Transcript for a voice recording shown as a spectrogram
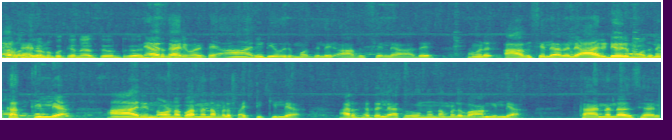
ഞാൻ ഒരു കാര്യം ഞാൻ ഒരു കാര്യം പറയട്ടെ? ആരുടെ ഒരു മുതൽ ആവശ്യമില്ലാതെ നമ്മൾ ആവശ്യമില്ലാതെ ആരുടെ ഒരു മുതൽ കക്കില്ല. ആരും നുണ പറഞ്ഞാൽ നമ്മൾ പറ്റിക്കില്ല. അർഹത ഇല്ലാത്തതൊന്നും നമ്മൾ വാങ്ങില്ല. കാരണം എന്താ വെച്ചാൽ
